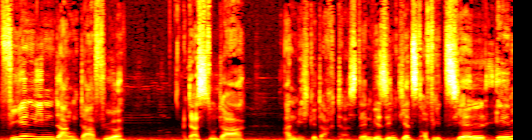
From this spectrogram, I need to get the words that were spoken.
vielen lieben Dank dafür, dass du da an mich gedacht hast. Denn wir sind jetzt offiziell im,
